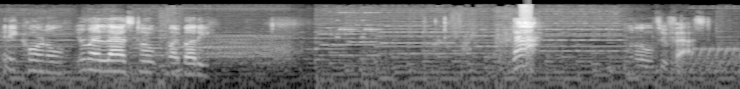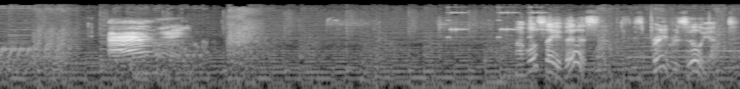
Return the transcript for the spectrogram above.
Hey, Cornel, you're my last hope, my buddy. Ah! A little too fast. I will say this, he's pretty resilient.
